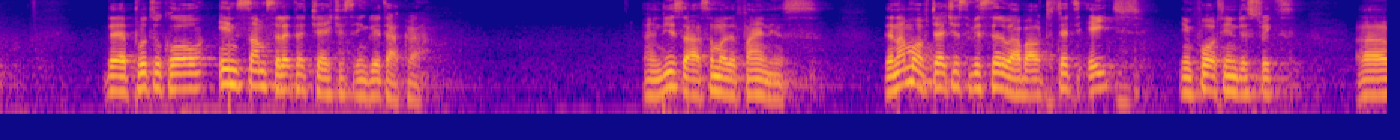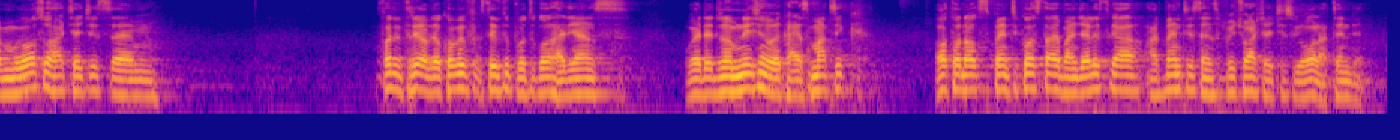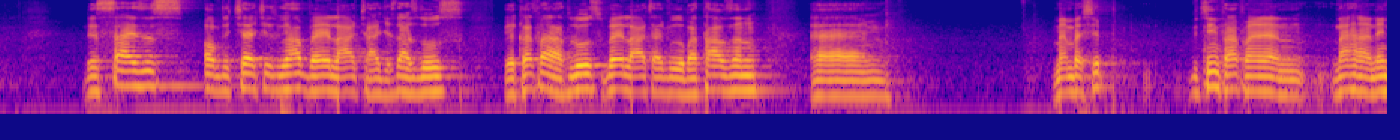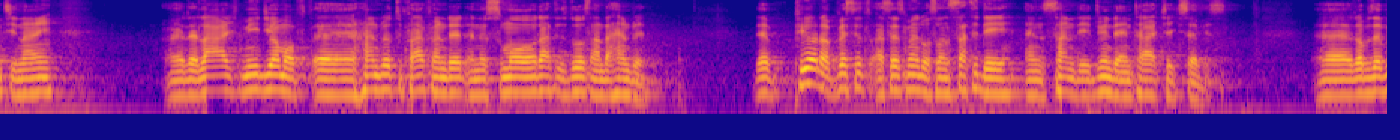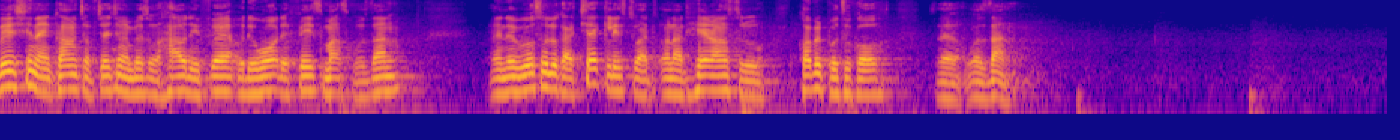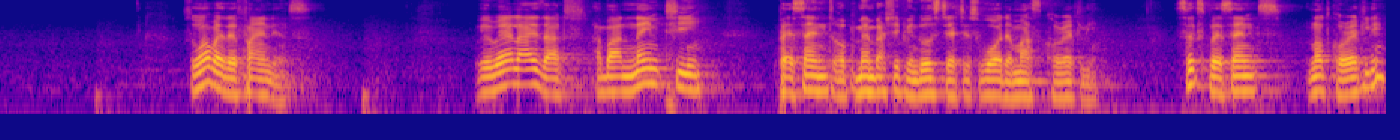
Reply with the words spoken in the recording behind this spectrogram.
the protocol in some selected churches in Greater Accra. And these are some of the findings. The number of churches visited were about 38 in 14 districts. Um, we also had churches, um, 43 of the COVID safety protocol adherents where the denomination were charismatic, Orthodox, Pentecostal, Evangelical, Adventist, and spiritual churches we all attended. The sizes of the churches, we have very large churches. That's those, we are classified as those very large churches with over 1,000 um, membership, between 500 and 999. Uh, the large, medium of uh, 100 to 500, and the small, that is those under 100. The period of visit assessment was on Saturday and Sunday during the entire church service. Uh, the observation and count of church members of how they wear or they wore the face mask was done. And we also look at checklists to, on adherence to COVID protocol uh, was done. So what were the findings? We realized that about 90% of membership in those churches wore the mask correctly. 6% not correctly,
